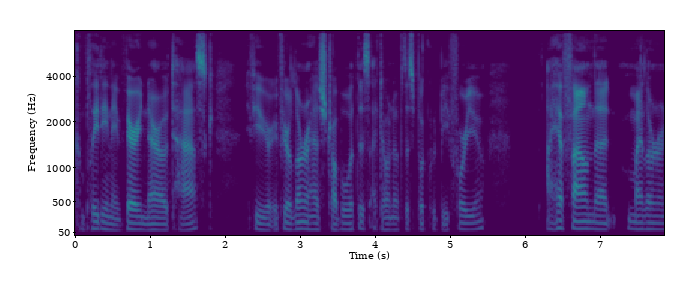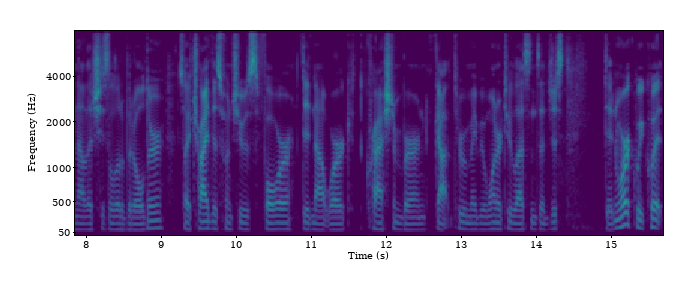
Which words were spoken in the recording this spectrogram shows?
completing a very narrow task. If you if your learner has trouble with this, I don't know if this book would be for you. I have found that my learner now that she's a little bit older, so I tried this when she was four, did not work, crashed and burned, got through maybe one or two lessons and just didn't work. We quit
